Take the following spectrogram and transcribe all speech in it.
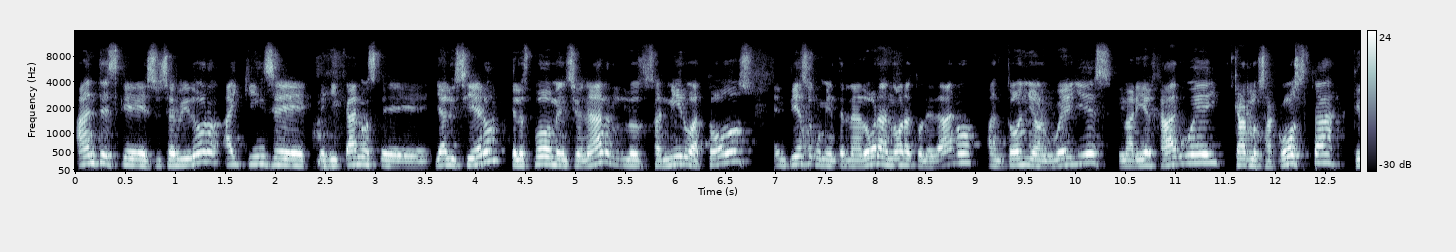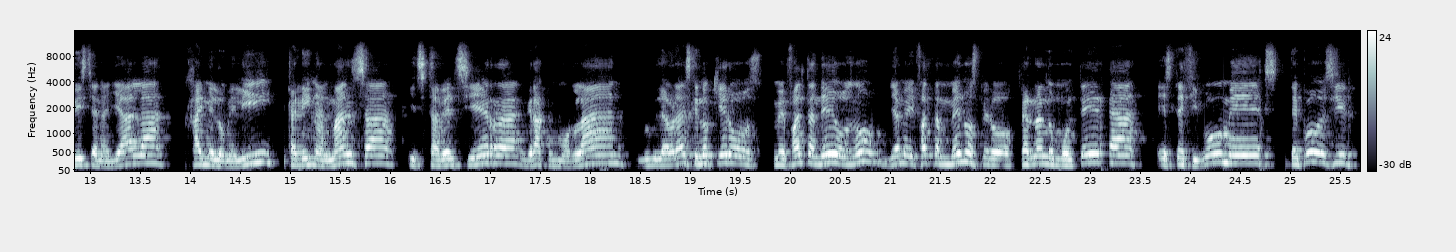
Antes que su servidor, hay 15 mexicanos que ya lo hicieron. Te los puedo mencionar, los admiro a todos. Empiezo con mi entrenadora, Nora Toledano, Antonio Argüelles, Mariel Hadway, Carlos Acosta, Cristian Ayala, Jaime Lomelí, Karina Almanza, Isabel Sierra, Graco Morlán. La verdad es que no quiero, me faltan dedos, ¿no? Ya me faltan menos, pero Fernando Montera, Estefi Gómez. Te puedo decir,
